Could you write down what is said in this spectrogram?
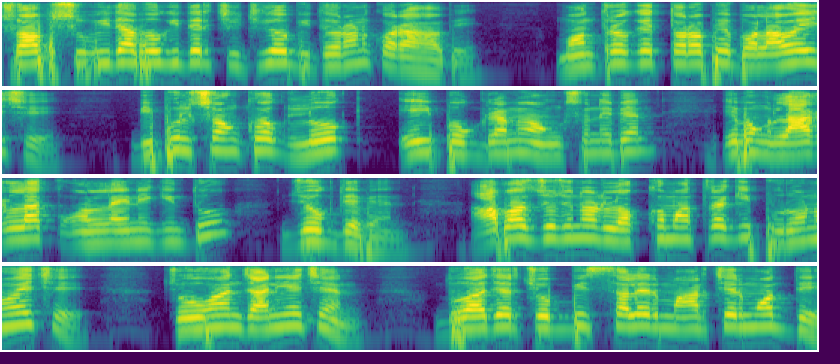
সব সুবিধাভোগীদের চিঠিও বিতরণ করা হবে। মন্ত্রকের তরফে বলা হয়েছে, বিপুল সংখ্যক লোক এই প্রোগ্রামে অংশ নেবেন এবং লাখ লাখ অনলাইনে কিন্তু যোগ দেবেন। আবাস যোজনার লক্ষ্যমাত্রা কি পূরণ হয়েছে? চৌহান জানিয়েছেন দু হাজার চব্বিশ সালের মার্চের মধ্যে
